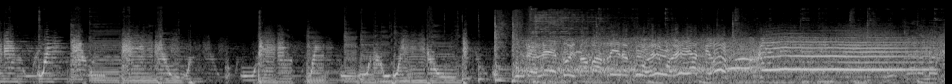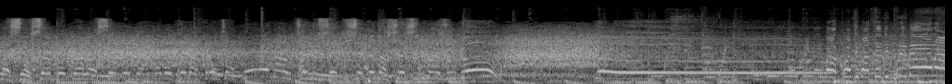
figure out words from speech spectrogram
Pelé, dois na barreira, correu, o rei atirou. Gol! O cara marcação, sambou pra lá, sambou pra cá, botou na frente a. Olha o Santos chegando a chance de mais um gol. Gol! Neymar pode bater de primeira.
